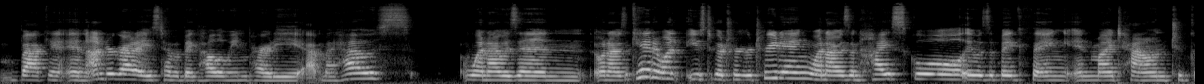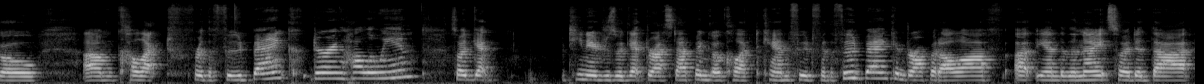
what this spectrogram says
Back in, in undergrad, I used to have a big Halloween party at my house. When I was in when I was a kid, I went used to go trick or treating. When I was in high school, it was a big thing in my town to go um, collect for the food bank during Halloween. So I'd get teenagers would get dressed up and go collect canned food for the food bank and drop it all off at the end of the night. So I did that.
